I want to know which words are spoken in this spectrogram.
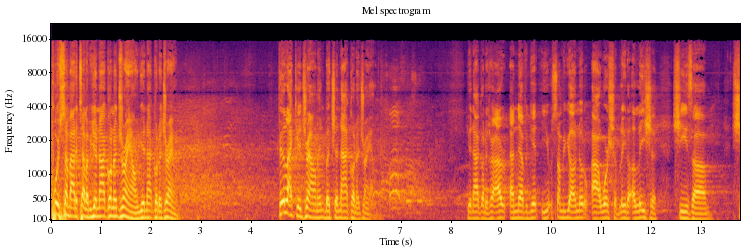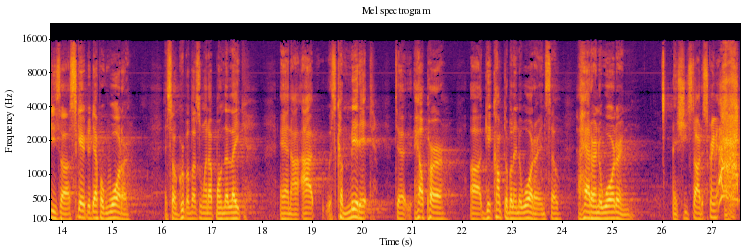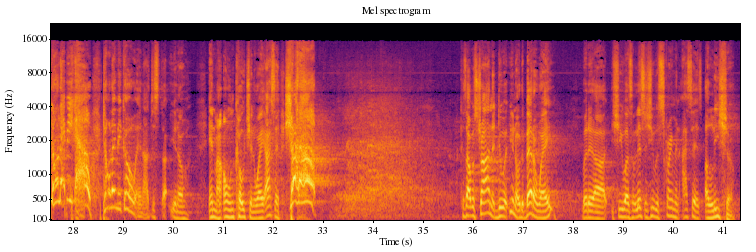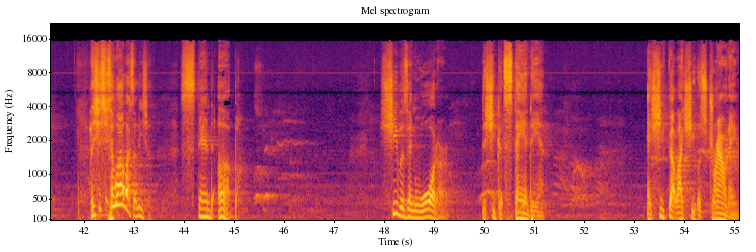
Push somebody, tell them, you're not going to drown. You're not going to drown. Feel like you're drowning, but you're not going to drown. You're not going to drown. I, I never get you. Some of y'all know our worship leader, Alicia. She's uh, she's uh, scared to death of water. And so a group of us went up on the lake, and I, I was committed to help her uh, get comfortable in the water. And so I had her in the water, and and she started screaming, "Ah, don't let me go! Don't let me go!" And I just, uh, you know, in my own coaching way. I said, Shut up! Because I was trying to do it, you know, the better way. But uh, she wasn't listening. She was screaming. I said, Alicia. Alicia, she said, What was Alicia? Stand up. She was in water that she could stand in. And she felt like she was drowning.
